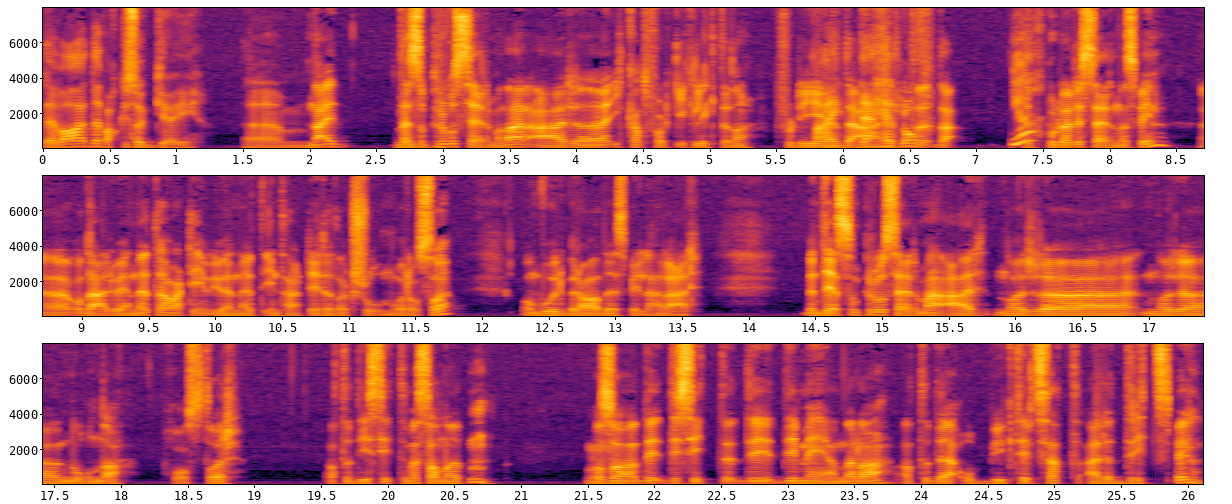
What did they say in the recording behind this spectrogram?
Det var, det var ikke så gøy. Um, Nei, det som provoserer meg der, er eh, ikke at folk ikke likte det. Fordi Nei, det, det er er helt et, lov. det er Ja. et polariserende spill, eh, og det er uenighet. Det har vært uenighet internt i redaksjonen vår også om hvor bra det spillet her er. Men det som provoserer meg, er når, eh, når noen da påstår at de sitter med sannheten. Mm. Og de, de, sitter, de, de mener da at det objektivt sett er et drittspill,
